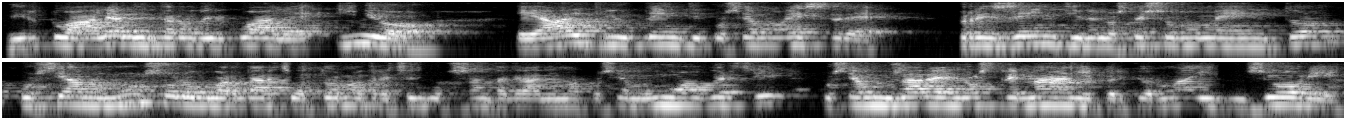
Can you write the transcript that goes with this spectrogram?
virtuale all'interno del quale io e altri utenti possiamo essere presenti nello stesso momento, possiamo non solo guardarci attorno a 360 gradi, ma possiamo muoverci, possiamo usare le nostre mani perché ormai i visori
